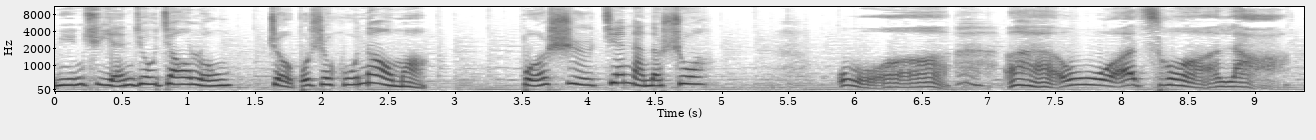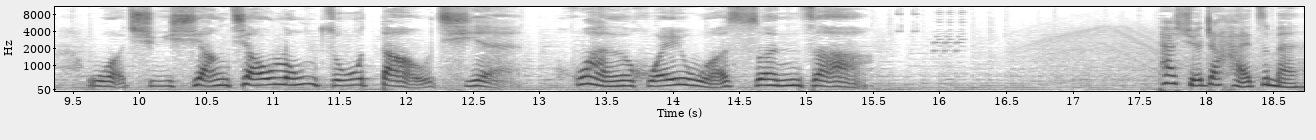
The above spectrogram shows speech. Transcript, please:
您去研究蛟龙，这不是胡闹吗？博士艰难地说：“我，呃，我错了，我去向蛟龙族道歉，换回我孙子。”他学着孩子们，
